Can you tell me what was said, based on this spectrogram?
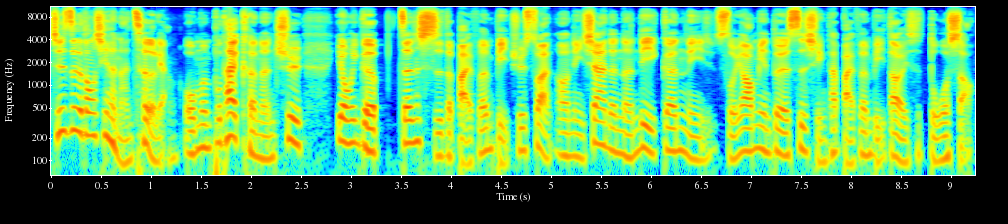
其实这个东西很难测量，我们不太可能去用一个真实的百分比去算哦。你现在的能力跟你所要面对的事情，它百分比到底是多少？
